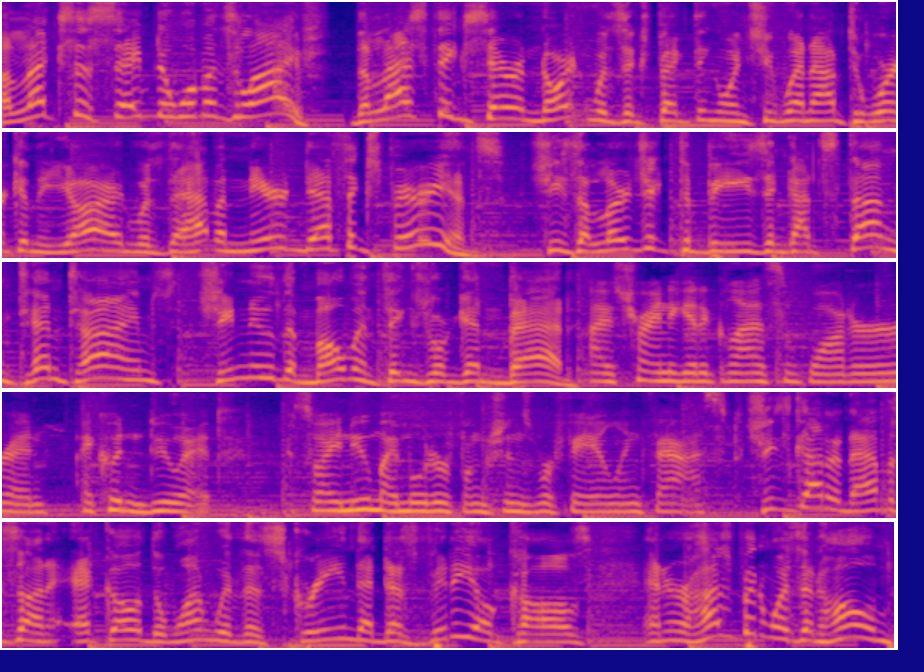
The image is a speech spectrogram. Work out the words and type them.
Alexa saved a woman's life. The last thing Sarah Norton was expecting when she went out to work in the yard was to have a near death experience. She's allergic to bees and got stung 10 times. She knew the moment things were getting bad. I was trying to get a glass of water and I couldn't do it. So I knew my motor functions were failing fast. She's got an Amazon Echo, the one with a screen that does video calls, and her husband wasn't home,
